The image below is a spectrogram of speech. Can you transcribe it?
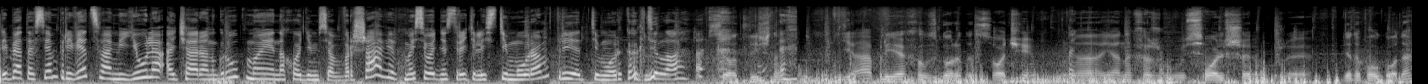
Ребята, всем привет! С вами Юля, HR Group. Мы находимся в Варшаве. Мы сегодня встретились с Тимуром. Привет, Тимур, как дела? Все отлично. Я приехал из города Сочи. Э, Я нахожусь в Польше уже где-то полгода.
